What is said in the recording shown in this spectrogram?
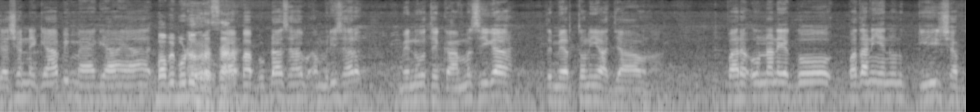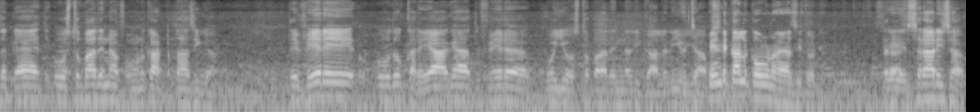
ਜਸ਼ਨ ਨੇ ਕਿਹਾ ਵੀ ਮੈਂ ਗਿਆ ਆ। ਬਾਬੇ ਬੁੱਢੇ ਸਾਹਿਬ ਅੰਮ੍ਰਿਤਸਰ। ਬਾਬਾ ਬੁੱਢਾ ਸਾਹਿਬ ਅੰਮ੍ਰਿਤਸਰ ਮੈਨੂੰ ਉੱਥੇ ਕੰਮ ਸੀਗਾ ਤੇ ਮੇਰੇ ਤੋਂ ਨਹੀਂ ਅੱਜ ਆ ਹੋਣਾ। ਪਰ ਉਹਨਾਂ ਨੇ ਅੱਗੋਂ ਪਤਾ ਨਹੀਂ ਇਹਨਾਂ ਨੂੰ ਕੀ ਸ਼ਬਦ ਕਹੇ ਤੇ ਉਸ ਤੋਂ ਬਾਅਦ ਇਹਨਾਂ ਫੋਨ ਕੱਟਤਾ ਸੀਗਾ। ਤੇ ਫਿਰ ਇਹ ਉਦੋਂ ਘਰੇ ਆ ਗਿਆ ਤੇ ਫਿਰ ਕੋਈ ਉਸ ਤੋਂ ਬਾਅਦ ਇਹਨਾਂ ਦੀ ਗੱਲ ਨਹੀਂ ਹੋਈ ਆਪਸ ਪਿੰਡ ਕੱਲ ਕੌਣ ਆਇਆ ਸੀ ਤੁਹਾਡੇ? ਸਰਾਰੀ। ਸਾਹਿਬ।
